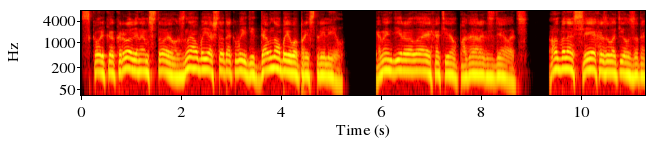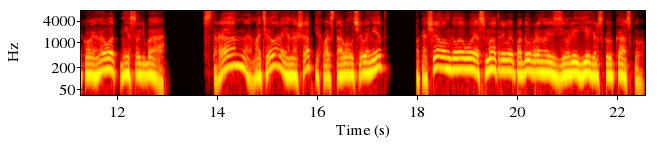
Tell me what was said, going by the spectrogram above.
«Сколько крови нам стоило! Знал бы я, что так выйдет, давно бы его пристрелил. Командир Алая хотел подарок сделать. Он бы нас всех озолотил за такое, но вот не судьба. Странно, матерая, на шапке хвоста волчьего нет». Покачал он головой, осматривая подобранную с земли егерскую каску.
